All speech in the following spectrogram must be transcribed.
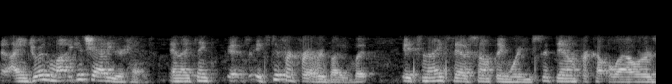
I enjoy the it gets you out of your head, and I think it's, it's different for everybody. But it's nice to have something where you sit down for a couple hours,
